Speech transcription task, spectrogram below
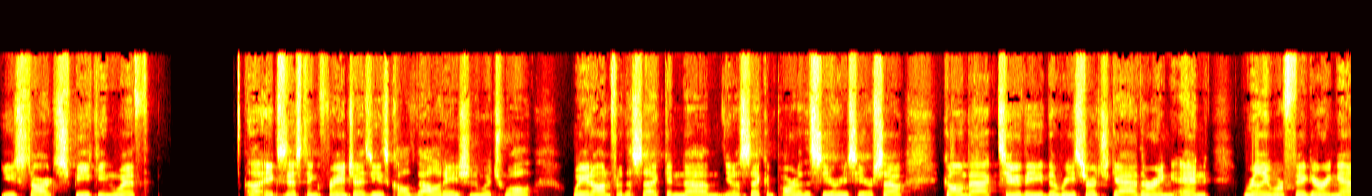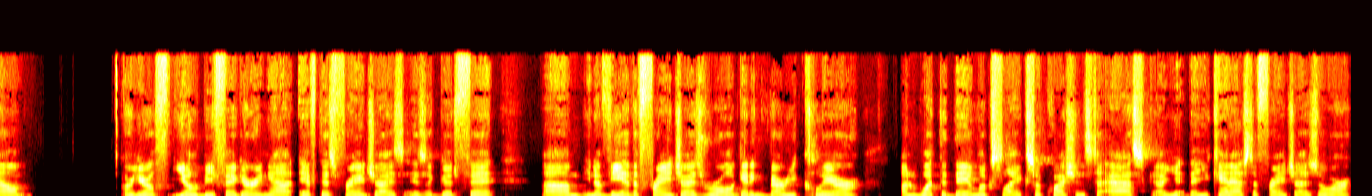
you start speaking with uh, existing franchisees called validation, which will wait on for the second um, you know second part of the series here. So going back to the the research gathering, and really we're figuring out, or you'll you'll be figuring out if this franchise is a good fit. Um, you know, via the franchise role, getting very clear on what the day looks like. So questions to ask uh, that you can ask the franchisor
